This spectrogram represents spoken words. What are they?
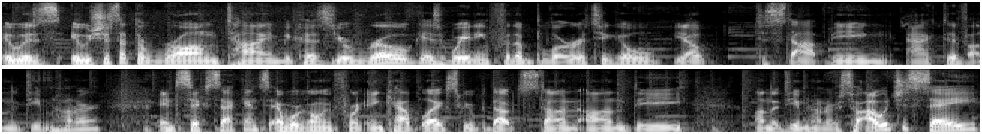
it was it was just at the wrong time because your rogue is waiting for the blur to go, you know, to stop being active on the demon hunter in six seconds, and we're going for an in-cap leg sweep without stun on the on the demon hunter. So I would just say,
